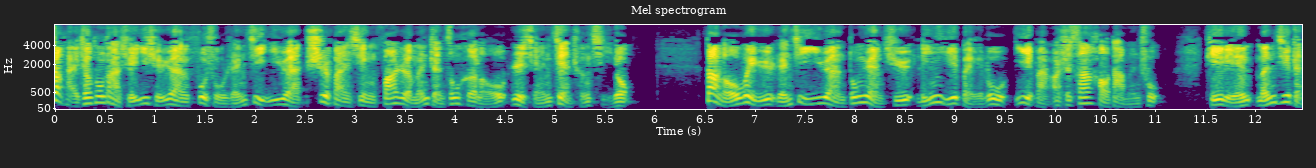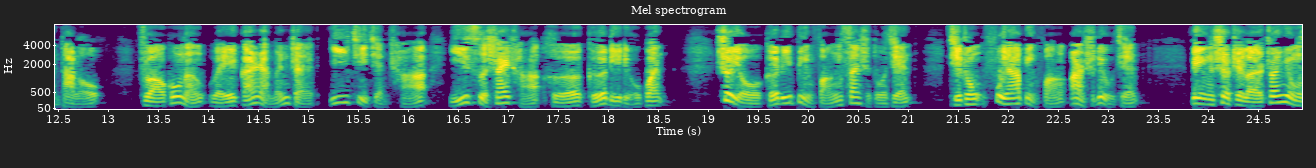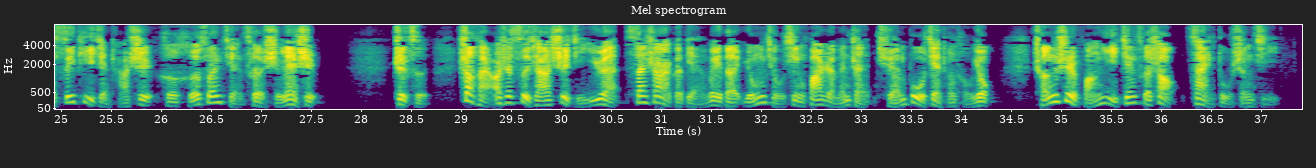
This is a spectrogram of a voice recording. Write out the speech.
上海交通大学医学院附属仁济医院示范性发热门诊综合楼日前建成启用。大楼位于仁济医院东院区临沂北路一百二十三号大门处，毗邻门急诊大楼，主要功能为感染门诊、一剂检查、疑似筛查和隔离留观。设有隔离病房三十多间，其中负压病房二十六间，并设置了专用 CT 检查室和核酸检测实验室。至此，上海二十四家市级医院三十二个点位的永久性发热门诊全部建成投用，城市防疫监测哨再度升级。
